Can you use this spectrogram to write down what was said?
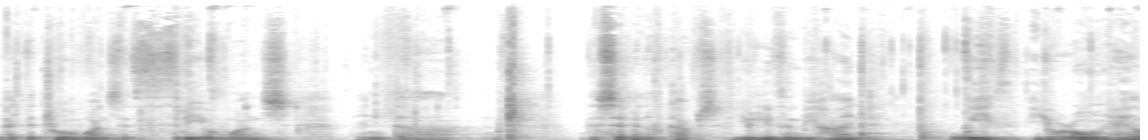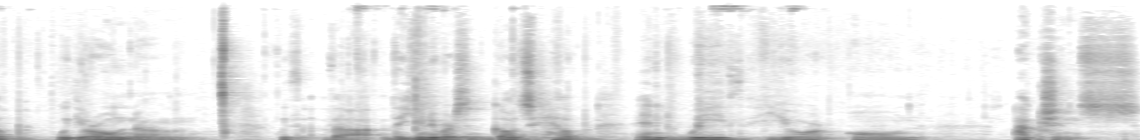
like the two of wands the three of wands and uh, the seven of cups. You leave them behind with your own help with your own um, with the, the universe and god's help and with your own actions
